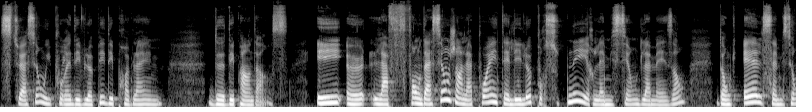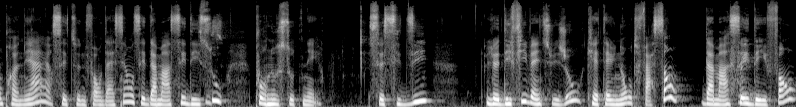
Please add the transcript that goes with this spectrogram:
situations où ils pourraient développer des problèmes de dépendance. Et euh, la Fondation Jean Lapointe, elle est là pour soutenir la mission de la maison. Donc, elle, sa mission première, c'est une fondation, c'est d'amasser des sous pour nous soutenir. Ceci dit, le défi 28 jours, qui était une autre façon d'amasser des fonds,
